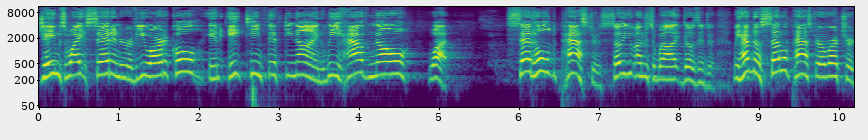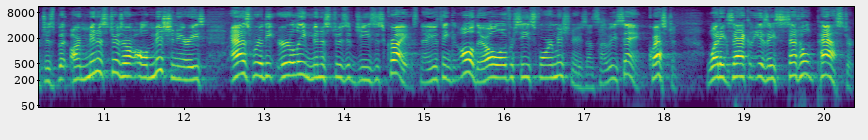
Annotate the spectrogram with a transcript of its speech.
James White said in a review article in 1859, we have no what? Settled pastors. So you understand, well, it goes into it. We have no settled pastor over our churches, but our ministers are all missionaries, as were the early ministers of Jesus Christ. Now you're thinking, oh, they're all overseas foreign missionaries. That's not what he's saying. Question What exactly is a settled pastor?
